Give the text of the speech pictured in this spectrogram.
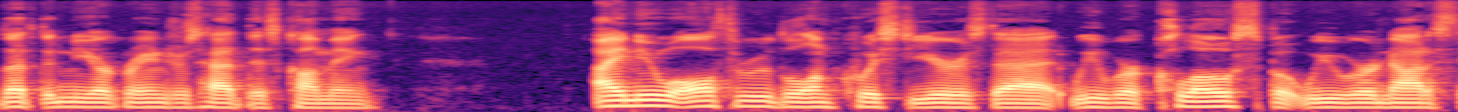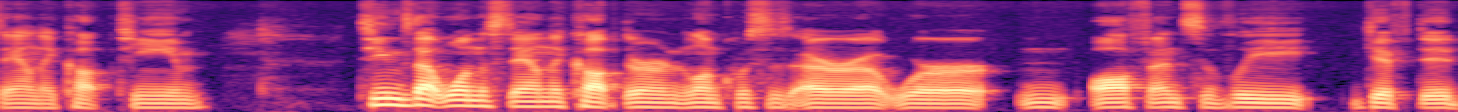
that the New York Rangers had this coming. I knew all through the Lundqvist years that we were close, but we were not a Stanley Cup team. Teams that won the Stanley Cup during Lundqvist's era were offensively gifted.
